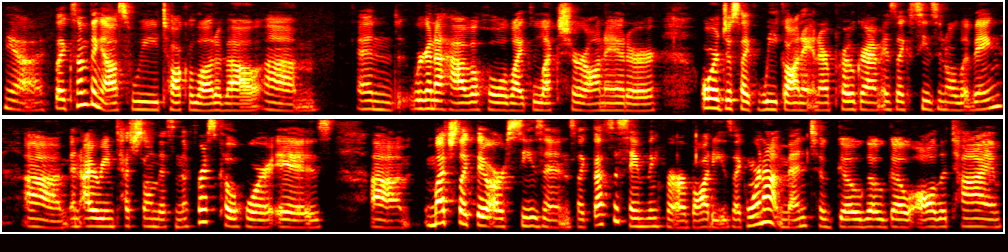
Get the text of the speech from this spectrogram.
Yeah, like something else we talk a lot about um, and we're to have a whole like lecture on it or or just like week on it in our program is like seasonal living. Um, and irene touched on this in the first cohort is um, much like there are seasons like that's the same thing for our bodies like we're not meant to go go go all the time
